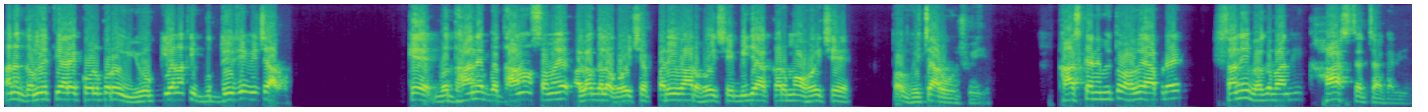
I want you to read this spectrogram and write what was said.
અને ગમે ત્યારે કોલ કરો, યોગ્ય નથી. બુદ્ધિથી વિચારો કે બધાને બધાનો સમય અલગ અલગ હોય છે. પરિવાર હોય છે, બીજા કર્મ હોય છે, તો વિચારવું જોઈએ. ખાસ કરીને મિત્રો, હવે આપણે શનિ ભગવાનની ખાસ ચર્ચા કરીએ.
